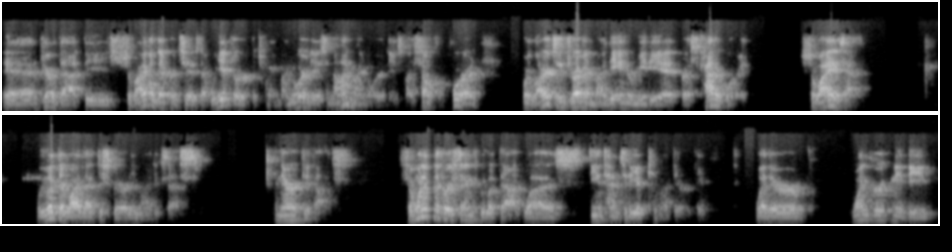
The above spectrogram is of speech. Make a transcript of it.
It appeared that the survival differences that we observed between minorities and non minorities by self report were largely driven by the intermediate risk category. So, why is that? We looked at why that disparity might exist. And there are a few thoughts. So, one of the first things we looked at was the intensity of chemotherapy, whether one group may be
